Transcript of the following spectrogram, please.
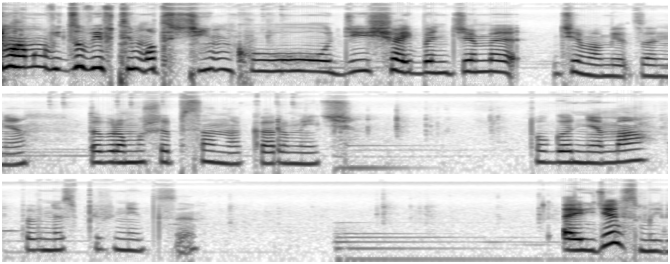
Siemano widzowie w tym odcinku. Dzisiaj będziemy... Gdzie mam jedzenie? Dobra, muszę psa nakarmić. Tu go nie ma? Pewnie z piwnicy. Ej, gdzie jest mój...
